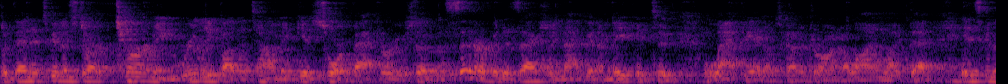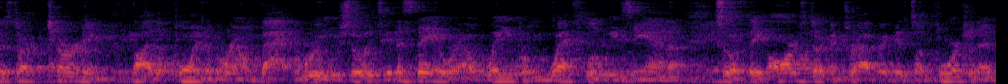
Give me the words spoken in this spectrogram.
but then it's going to start turning really by the time it gets toward Baton Rouge. So the center of it is actually not going to make it to Lafayette. I was kind of drawing a line like that. It's going to start turning by the point of around Baton Rouge. So it's going to stay away from West Louisiana. So if they are stuck in traffic, it's unfortunate,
